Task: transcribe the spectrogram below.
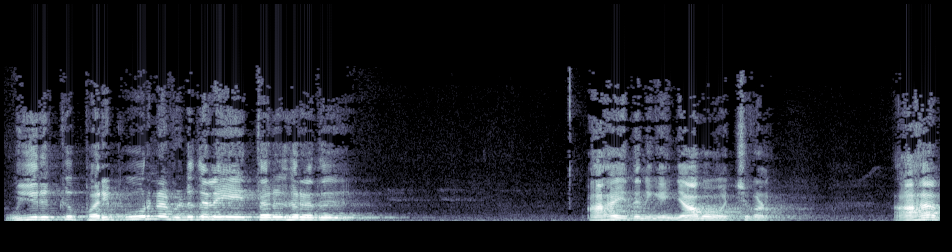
உயிருக்கு பரிபூர்ண விடுதலையை தருகிறது. ஆக இதை நீங்கள் ஞாபகம் வச்சுக்கணும். ஆக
